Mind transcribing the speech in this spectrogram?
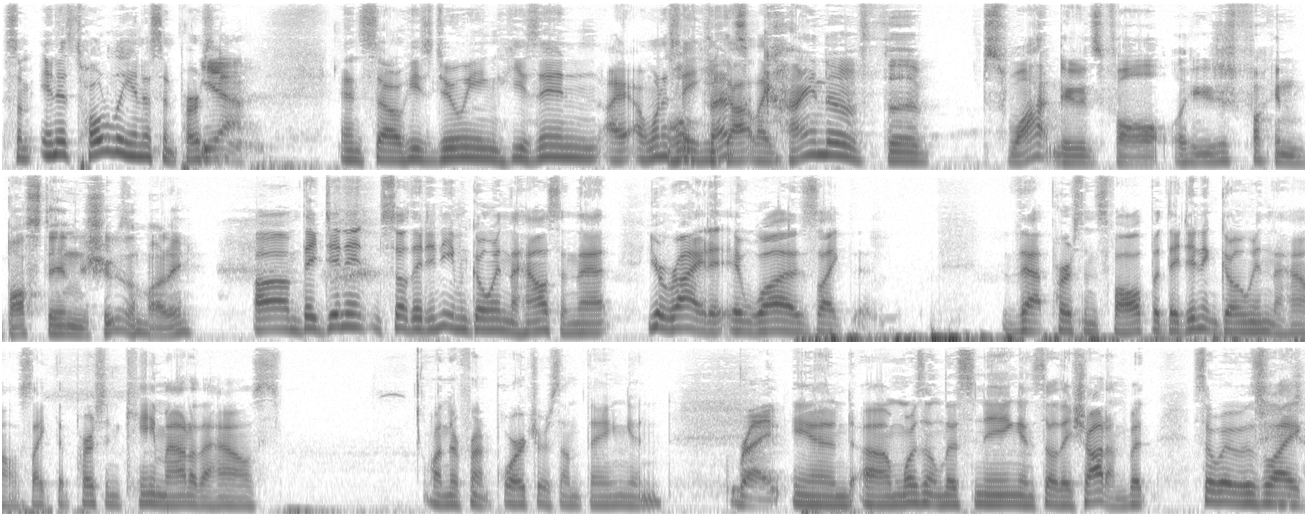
some innocent, totally innocent person. Yeah, And so he's doing. He's in. I, I want to Well, say he that's got like kind of the SWAT dude's fault. Like you just fucking bust in and shoot somebody. Um, they didn't. So they didn't even go in the house, and that you're right. It, it was like that person's fault, but they didn't go in the house. Like the person came out of the house on their front porch or something, and right. and um, wasn't listening, and so they shot him. But so it was like,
